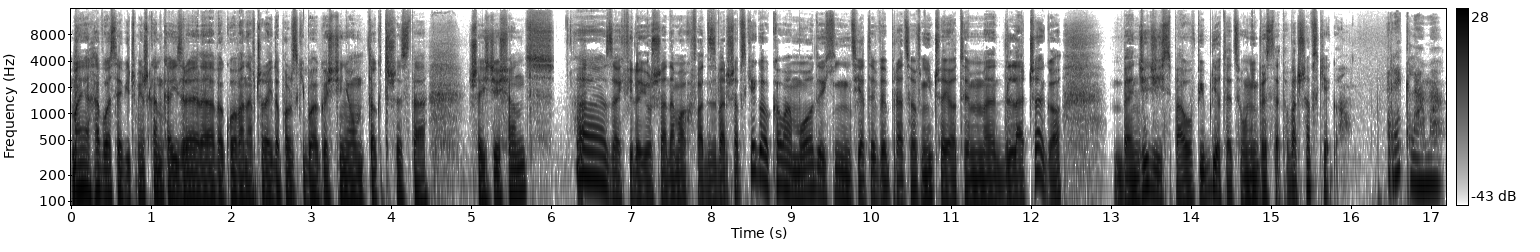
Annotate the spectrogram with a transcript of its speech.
Maja Hawłasewicz, mieszkanka Izraela, ewakuowana wczoraj do Polski, była gościnią TOK 360. A za chwilę już Adam Ochwat z Warszawskiego Koła Młodych Inicjatywy Pracowniczej o tym, dlaczego będzie dziś spał w Bibliotece Uniwersytetu Warszawskiego. Reklama.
